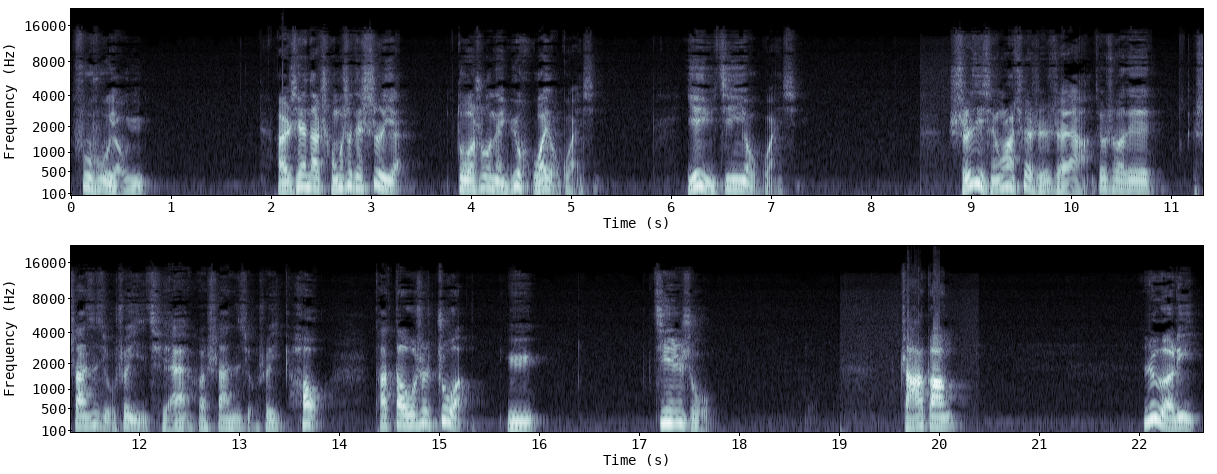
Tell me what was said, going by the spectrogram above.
富富有余，而且呢，从事的事业多数呢与火有关系，也与金有关系。实际情况确实是这样，就说的三十九岁以前和三十九岁以后，他都是做与金属、轧钢、热力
